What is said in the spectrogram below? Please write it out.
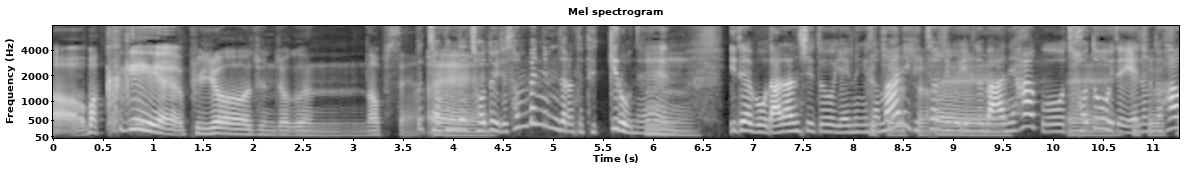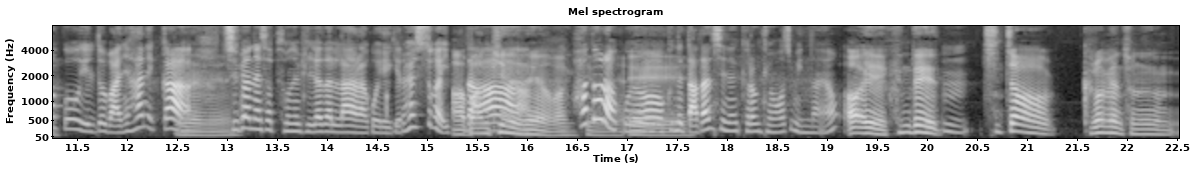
어, 막 크게 빌려준 적은 없어요. 그쵸. 예. 근데 저도 이제 선배님들한테 듣기로는 음, 이제 뭐 나단 씨도 예능에서 그쵸, 많이 그쵸. 비춰지고 예. 일도 많이 하고 저도 예, 이제 예능도 그쵸. 하고 일도 많이 하니까 네네. 주변에서 돈을 빌려달라고 얘기를 할 수가 있다. 아 많기는 해요. 많기는 하더라고요. 예. 근데 나단 씨는 그런 경우가 좀 있나요? 아 예. 근데 음, 진짜 그러면 저는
